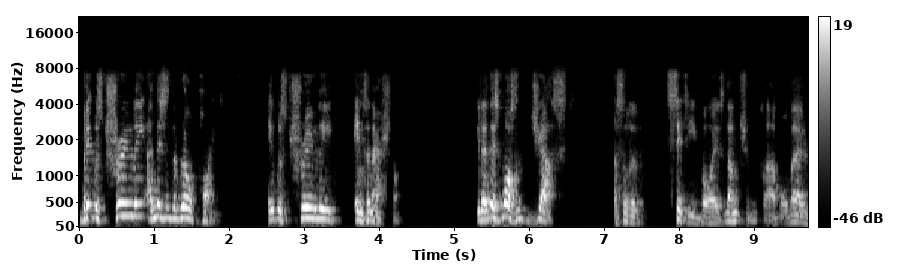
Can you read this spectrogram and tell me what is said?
but it was truly, and this is the real point, it was truly international. You know, this wasn't just a sort of city boys luncheon club, although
